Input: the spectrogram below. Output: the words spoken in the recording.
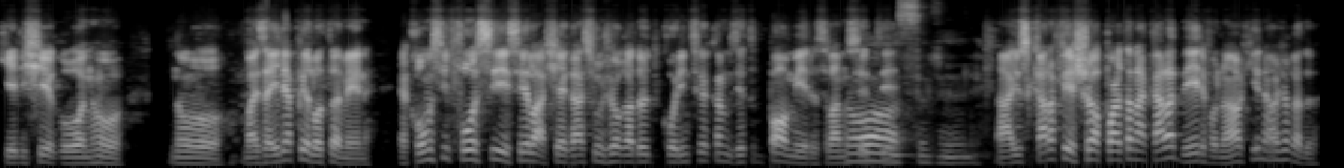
que ele chegou no. no mas aí ele apelou também, né? É como se fosse, sei lá, chegasse um jogador do Corinthians com a camiseta do Palmeiras lá no Nossa, CT. Velho. Aí os caras fechou a porta na cara dele. Falou, não, aqui não, jogador.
